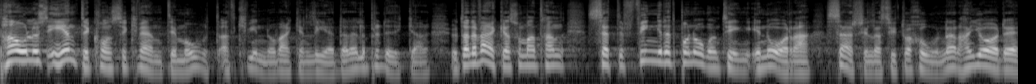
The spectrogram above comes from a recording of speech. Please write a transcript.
Paulus är inte konsekvent emot att kvinnor varken leder eller predikar. Utan det verkar som att han sätter fingret på någonting i några särskilda situationer. Han gör det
